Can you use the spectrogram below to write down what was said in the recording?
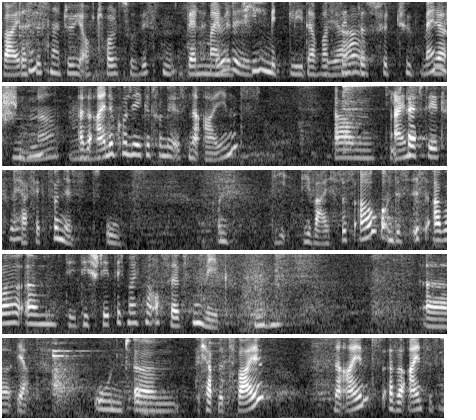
Das ist natürlich auch toll zu wissen, wenn meine Natürlich. Teammitglieder, was Ja. sind das für Typ ja, Menschen? mhm. ne? Also eine Kollegin von mir ist eine Eins. Ähm, die Eins steht für? Perfektionist. Und die, die weiß das auch. Und es ist aber, ähm, die, die steht sich manchmal auch selbst im Weg. Mhm. Äh, ja. Und ähm, ich habe eine Zwei, eine Eins. Also Eins ist Mhm.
